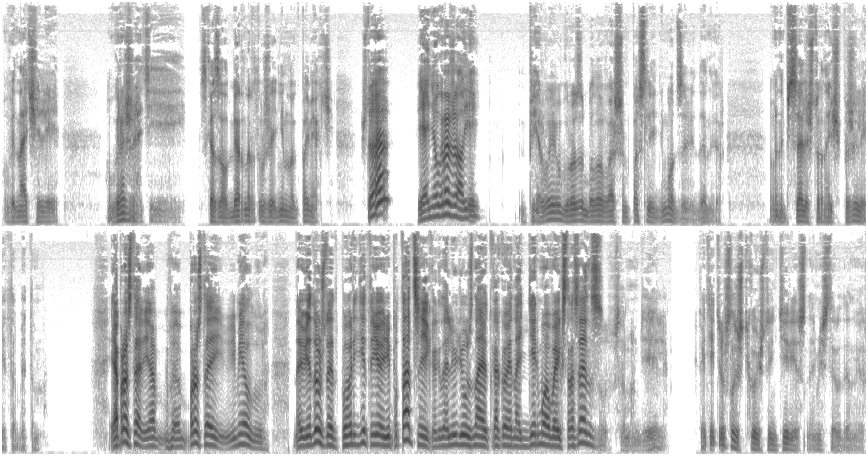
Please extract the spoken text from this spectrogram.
вы начали угрожать ей. — сказал Бернард уже немного помягче. — Что? Я не угрожал ей. — Первая угроза была в вашем последнем отзыве, Денвер. Вы написали, что она еще пожалеет об этом. — Я просто, я просто имел в виду, что это повредит ее репутации, когда люди узнают, какой она дерьмовый экстрасенс. — В самом деле. Хотите услышать кое-что интересное, мистер Денвер?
